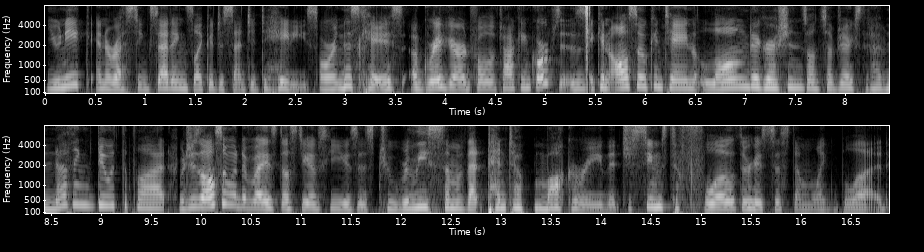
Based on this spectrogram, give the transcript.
unique and arresting settings like a descent into Hades, or in this case, a graveyard full of talking corpses. It can also contain long digressions on subjects that have nothing to do with the plot, which is also a device Dostoevsky uses to release some of that pent up mockery that just seems to flow through his system like blood.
